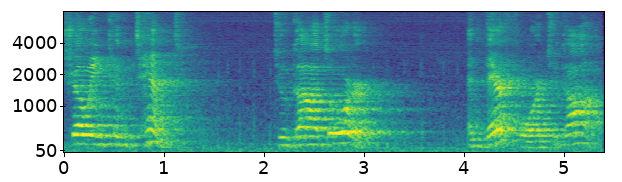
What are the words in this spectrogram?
showing contempt to God's order and therefore to God.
